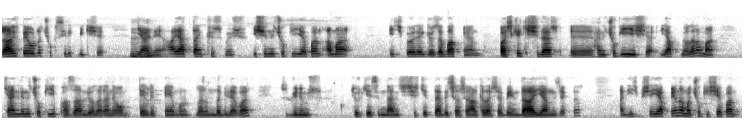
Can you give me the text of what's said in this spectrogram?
Raif Bey orada çok silik bir kişi. Hı hı. Yani hayattan küsmüş, işini çok iyi yapan ama hiç böyle göze batmayan başka kişiler e, hani çok iyi iş ya- yapmıyorlar ama kendini çok iyi pazarlıyorlar. Hani o devlet memurlarında bile var ki günümüz Türkiye'sinde hani şirketlerde çalışan arkadaşlar beni daha iyi anlayacaklar. Hani hiçbir şey yapmayan ama çok iş yapan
